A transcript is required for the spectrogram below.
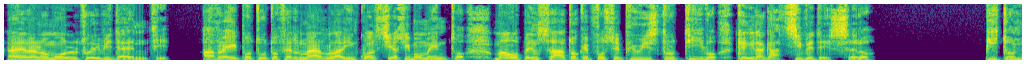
erano molto evidenti. Avrei potuto fermarla in qualsiasi momento, ma ho pensato che fosse più istruttivo che i ragazzi vedessero. Piton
